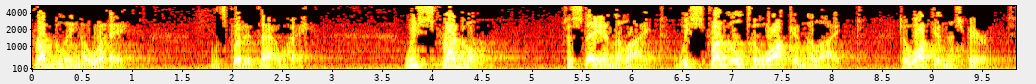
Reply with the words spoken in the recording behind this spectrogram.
struggling away. Let's put it that way. We struggle to stay in the light. We struggle to walk in the light, to walk in the Spirit.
